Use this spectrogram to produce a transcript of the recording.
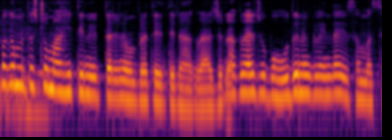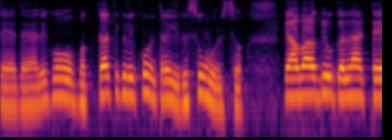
ಬಗ್ಗೆ ಮತ್ತಷ್ಟು ಮಾಹಿತಿ ನೀಡ್ತಾರೆ ನಮ್ಮ ಪ್ರತಿನಿಧಿ ನಾಗರಾಜ್. ನಾಗರಾಜು ಬಹುದಿನಗಳಿಂದ ಈ ಸಮಸ್ಯೆ ಇದೆ. ಅಲ್ಲಿಗೋ ಭಕ್ತಾದಿಗಳಿಗೂ ಒಂಥರ ಇರಿಸು ಮುರುಸು. ಯಾವಾಗಲೂ ಗಲಾಟೆ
